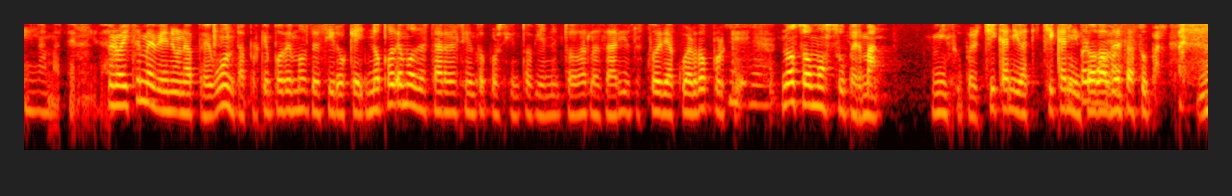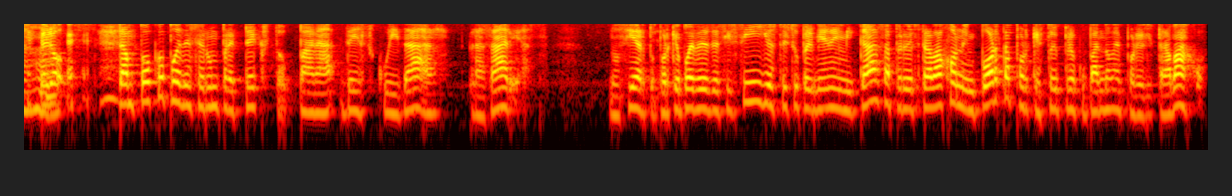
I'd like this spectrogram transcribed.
en la maternidad. Pero ahí se me viene una pregunta, porque podemos decir, ok, no podemos estar al 100% bien en todas las áreas, estoy de acuerdo, porque no somos Superman ni super chica, ni batichica, ni todas esas super. Pero tampoco puede ser un pretexto para descuidar las áreas. ¿No es cierto? Porque puedes decir, sí, yo estoy súper bien en mi casa, pero el trabajo no importa porque estoy preocupándome por el trabajo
